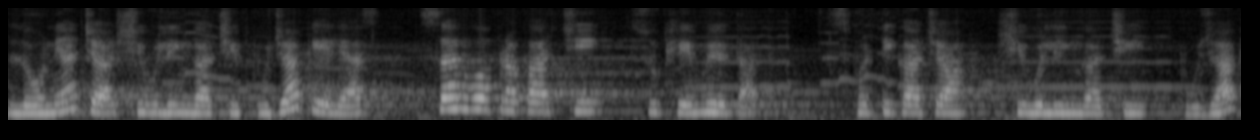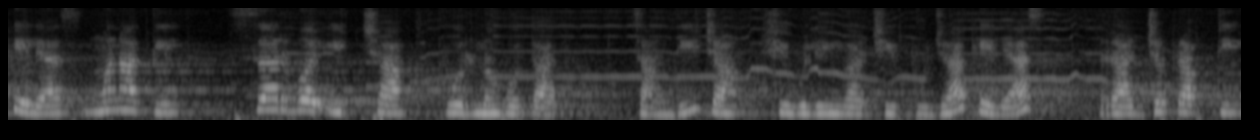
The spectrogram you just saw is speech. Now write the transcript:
लोण्याच्या शिवलिंगाची पूजा केल्यास सर्व प्रकारची सुखे मिळतात. स्फटिकाच्या शिवलिंगाची पूजा केल्यास मनातील सर्व इच्छा पूर्ण होतात. चांदीच्या शिवलिंगाची पूजा केल्यास राज्यप्राप्ती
